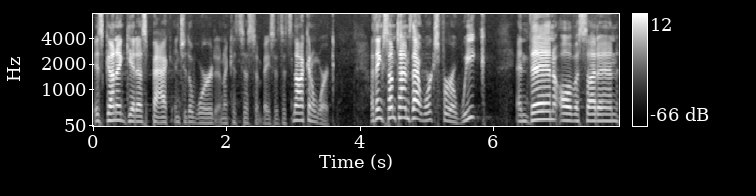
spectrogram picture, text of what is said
is going to get us back into the Word on a consistent basis. It's not going to work. I think sometimes that works for a week, and then all of a sudden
